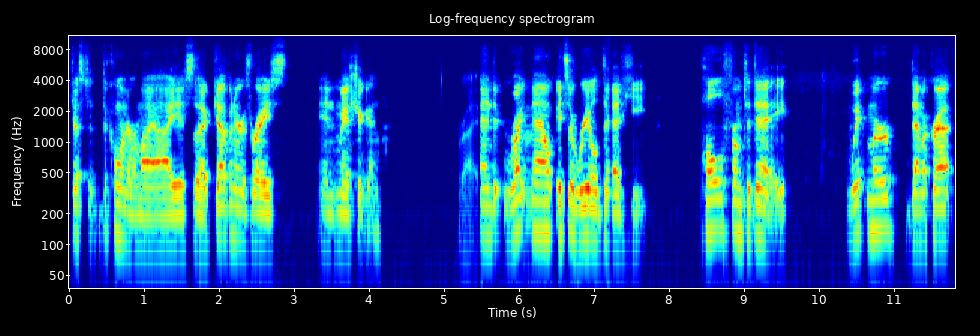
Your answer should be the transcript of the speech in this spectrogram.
just at the corner of my eye, is the governor's race in Michigan. Right. And right now, it's a real dead heat. Poll from today Whitmer, Democrat,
